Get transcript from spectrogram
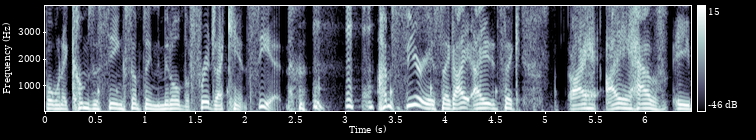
but when it comes to seeing something in the middle of the fridge i can't see it. I'm serious. Like I, I it's like i i have a,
